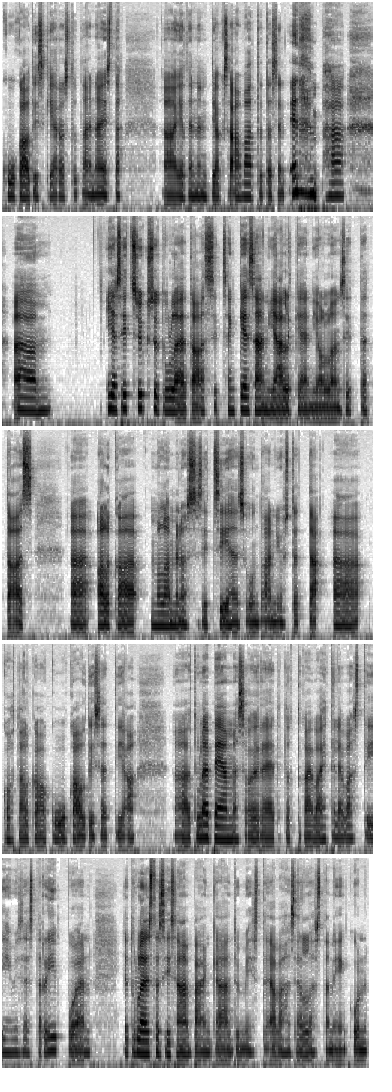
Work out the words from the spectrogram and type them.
kuukautiskierrosta tai näistä, ää, joten en nyt jaksa avaa tätä sen enempää. Ähm, ja sitten syksy tulee taas sit sen kesän jälkeen, jolloin sitten taas ää, alkaa, me ollaan menossa sitten siihen suuntaan just, että ää, kohta alkaa kuukautiset ja ää, tulee PMS-oireita, totta kai vaihtelevasti ihmisestä riippuen, ja tulee sitä sisäänpäin kääntymistä ja vähän sellaista niin kuin,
